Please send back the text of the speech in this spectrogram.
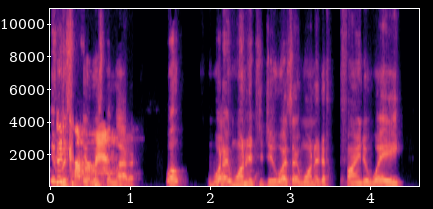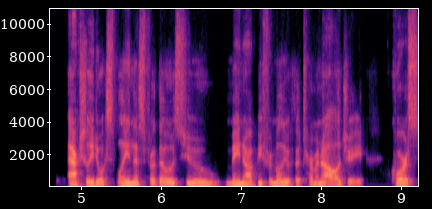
It Good was, cover, it was the latter. Well, what Yeah. I wanted to do was I wanted to find a way actually to explain this for those who may not be familiar with the terminology. Of course,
